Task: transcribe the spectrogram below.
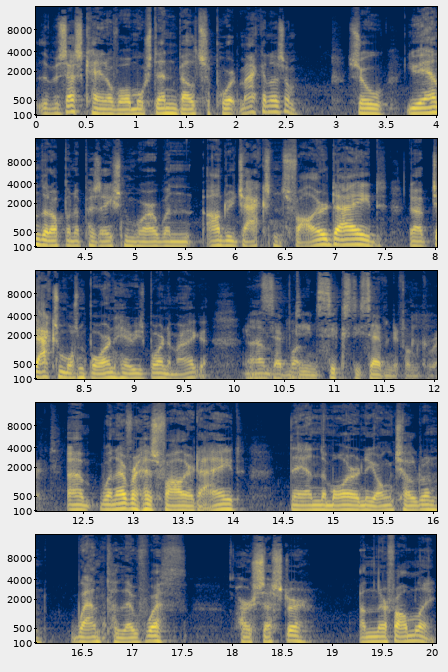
there was this kind of almost inbuilt support mechanism. So you ended up in a position where when Andrew Jackson's father died, now Jackson wasn't born here; he was born in America. In um, but- 1767, if I'm correct. um, whenever his father died, then the mother and the young children went to live with her sister and their family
